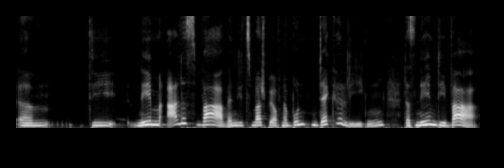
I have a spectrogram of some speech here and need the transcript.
ähm, die nehmen alles wahr. Wenn die zum Beispiel auf einer bunten Decke liegen, das nehmen die wahr.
